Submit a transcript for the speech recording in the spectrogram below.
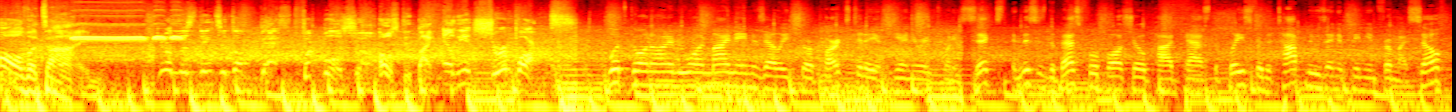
all the time. You're listening to the best football show hosted by Elliot Shorr-Parks. What's going on, everyone? My name is Elliot Shorr-Parks. Today is January 26th, and this is the Best Football Show podcast, the place for the top news and opinion from myself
